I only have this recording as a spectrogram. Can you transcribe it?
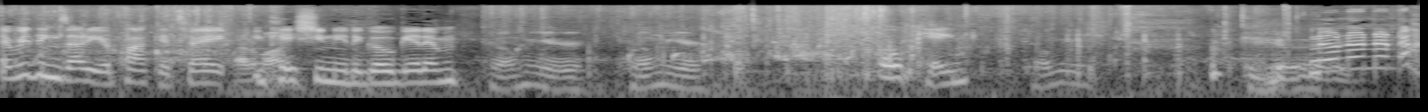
Everything's out of your pockets, right? In case you need to go get him. Come here. Come here. Okay. Come here. Good. No, no, no, no.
